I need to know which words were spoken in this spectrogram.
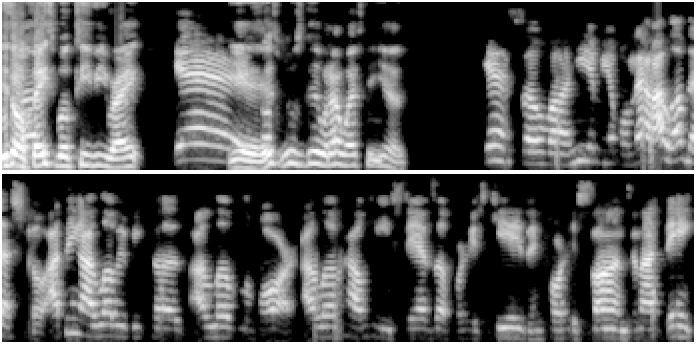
It's on Facebook TV, right? Yeah, Yeah, it, was good when I watched it. Yeah. Yeah, so uh, he hit me up on that. I love that show. I think I love it because I love LaVar. I love how he stands up for his kids and for his sons. And I think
